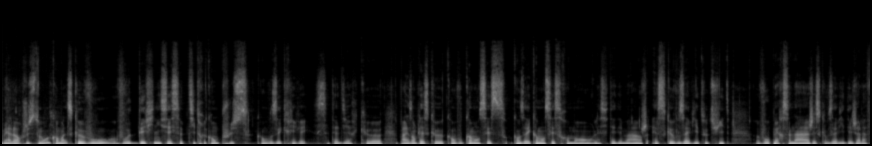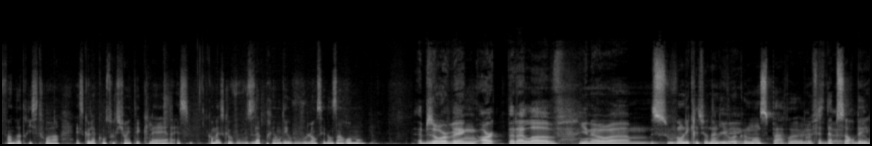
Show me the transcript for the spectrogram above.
Mais alors justement, comment est-ce que vous, vous définissez ce petit truc en plus quand vous écrivez? C'est-à-dire que, par exemple, est-ce que quand vous, commencez, quand vous avez commencé ce roman, La Cité des Marges, est-ce que vous aviez tout de suite vos personnages? Est-ce que vous aviez déjà la fin de votre histoire? Est-ce que la construction était claire? Comment est-ce que vous vous appréhendez ou vous vous lancez dans un roman? Absorbing art that I love, you know, um, Souvent, l'écriture d'un livre commence par euh, le fait d'absorber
